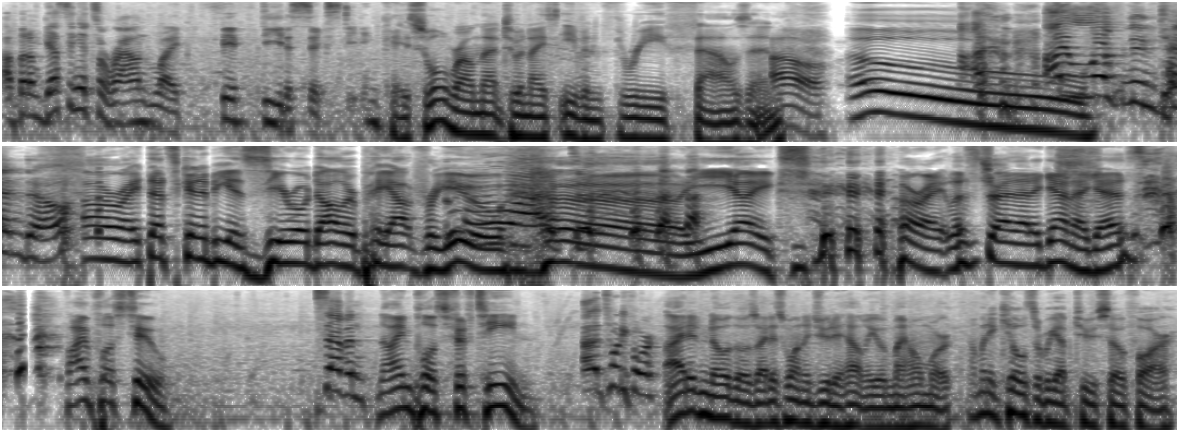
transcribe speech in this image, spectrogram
But I'm guessing it's around like 50 to 60. Okay, so we'll round that to a nice even 3,000. Oh. Oh. I love Nintendo! All right, that's going to be a $0 payout for you. Uh, yikes. All right, let's try that again, I guess. 5 plus 2. 7, 9 plus 15. uh, 24, I didn't know those. I just wanted you to help me with my homework. How many kills are we up to so far?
